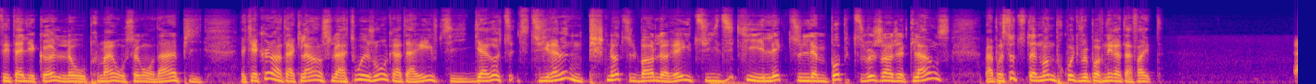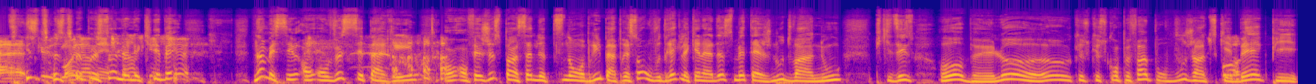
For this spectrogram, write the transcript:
t'étais à l'école, là, au primaire, au secondaire, puis il y a quelqu'un dans ta classe, là, à tous les jours, quand t'arrives, tu, tu, tu ramènes une pichenote sur le bord de l'oreille, tu lui dis qu'il est laid, que tu l'aimes pas, puis tu veux changer de classe, mais après ça, tu te demandes pourquoi il veut pas venir à ta fête. Euh, c'est un peu ça, le, Québec. Non, mais c'est, on, veut se séparer. on, fait juste penser à notre petit nombril, puis après ça, on voudrait que le Canada se mette à genoux devant nous, puis qu'ils disent, oh ben là, oh, qu'est-ce qu'on peut faire pour vous, gens du oh. Québec, puis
